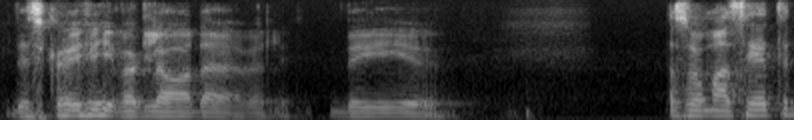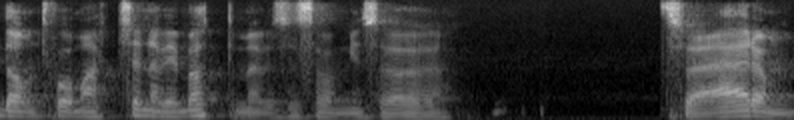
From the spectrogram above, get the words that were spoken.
det ska ju vi vara glada över. Det är ju... Alltså om man ser till de två matcherna vi mött dem över säsongen så, så är de...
